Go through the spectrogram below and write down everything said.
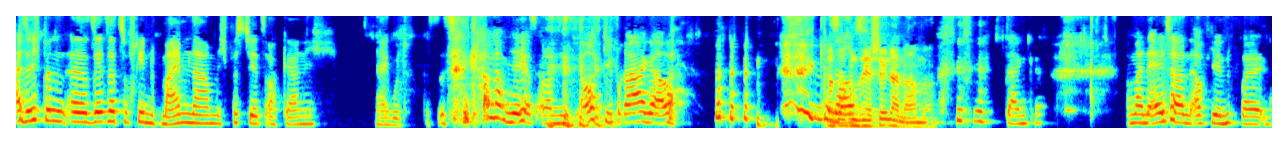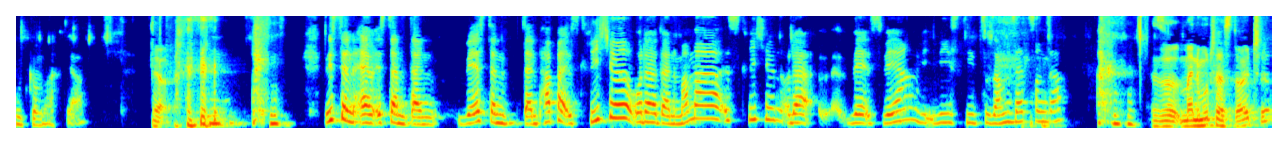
Also ich bin äh, sehr, sehr zufrieden mit meinem Namen. Ich wüsste jetzt auch gar nicht, na gut, das ist, kann man mir jetzt auch nicht auf die Frage, aber. genau. Das ist auch ein sehr schöner Name. Danke. meine Eltern auf jeden Fall gut gemacht, ja. Ja. Ist denn, äh, ist dann dein, wer ist denn, dein Papa ist Grieche oder deine Mama ist Griechin oder wer ist wer? Wie, wie ist die Zusammensetzung da? Also meine Mutter ist Deutsche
